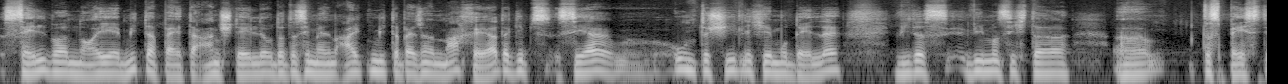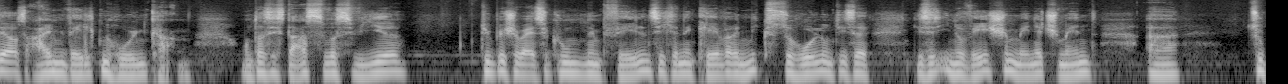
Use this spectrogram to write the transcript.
selber neue Mitarbeiter Mitarbeiter anstelle oder das in meinem alten Mitarbeiter mache. Ja, da gibt es sehr unterschiedliche Modelle, wie, das, wie man sich da äh, das Beste aus allen Welten holen kann. Und das ist das, was wir typischerweise Kunden empfehlen, sich einen cleveren Mix zu holen und diese, dieses Innovation Management äh, zu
